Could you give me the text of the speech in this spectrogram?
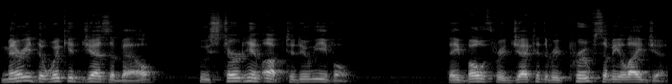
married the wicked Jezebel, who stirred him up to do evil. They both rejected the reproofs of Elijah.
